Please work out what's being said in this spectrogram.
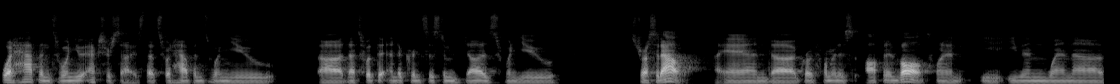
what happens when you exercise. That's what happens when you. Uh, that's what the endocrine system does when you stress it out. And uh, growth hormone is often involved when even when uh,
